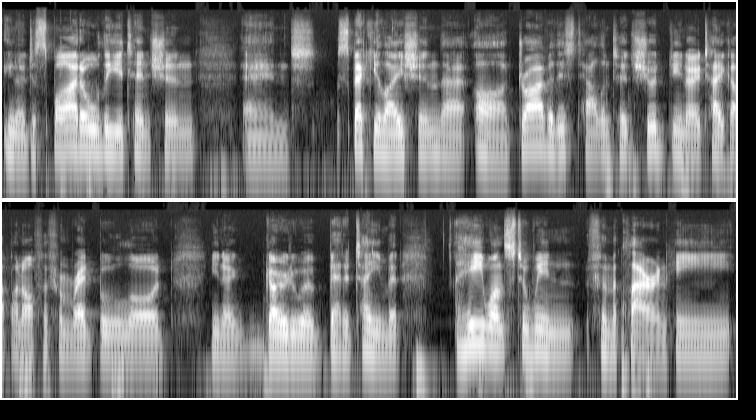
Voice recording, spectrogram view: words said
You know, despite all the attention and speculation that oh driver this talented should you know take up an offer from Red Bull or you know go to a better team but he wants to win for McLaren he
